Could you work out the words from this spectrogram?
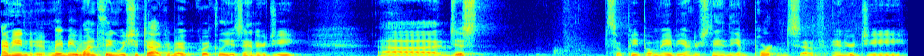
I mean, maybe one thing we should talk about quickly is energy. Uh, just so people maybe understand the importance of energy,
